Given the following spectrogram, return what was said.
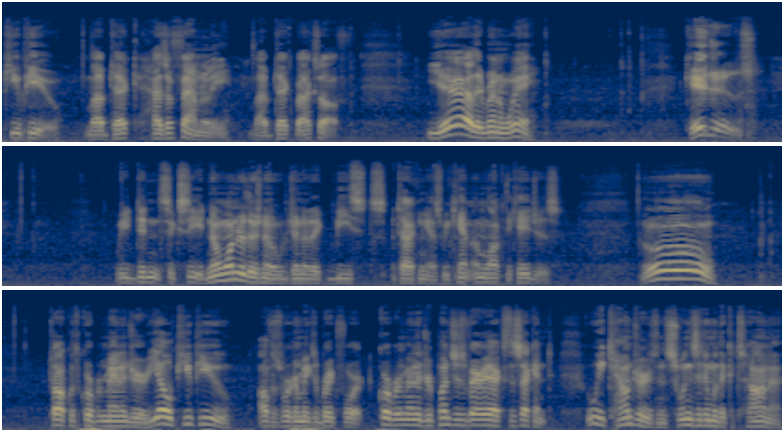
pew pew. Lab tech has a family. Lab tech backs off. Yeah, they ran away. Cages! We didn't succeed. No wonder there's no genetic beasts attacking us. We can't unlock the cages. Oh! Talk with corporate manager. Yell pew pew. Office worker makes a break for it. Corporate manager punches Variax the second. Ooh, he counters and swings at him with a katana.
